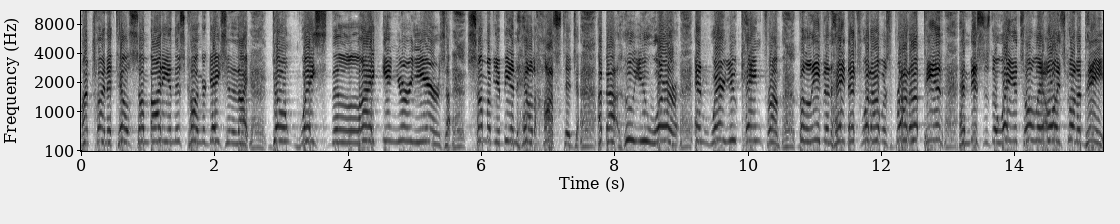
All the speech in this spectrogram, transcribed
I'm trying to tell somebody in this congregation tonight don't waste the life in your years. Some of you being held hostage about who you were and where you came from, believing, hey, that's what I was brought up in, and this is the way it's only always going to be.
